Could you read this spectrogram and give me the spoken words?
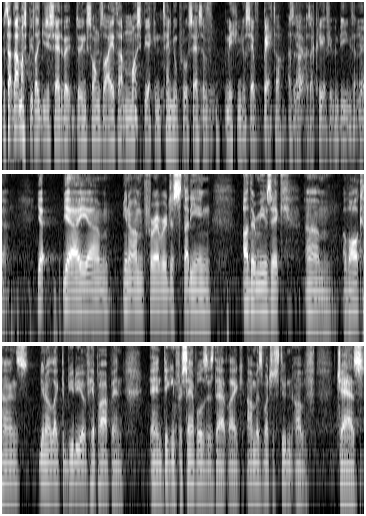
is that that must be like you just said about doing songs live? That must be a continual process of mm-hmm. making yourself better as a yeah. as a creative human being. yeah. Right? Yep. Yeah. I um, you know I'm forever just studying other music um, of all kinds. You know, like the beauty of hip hop and and digging for samples is that like I'm as much a student of jazz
